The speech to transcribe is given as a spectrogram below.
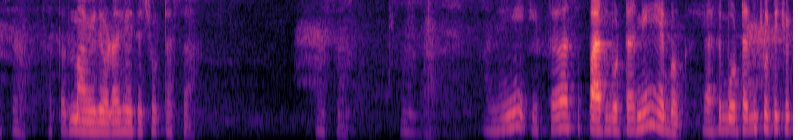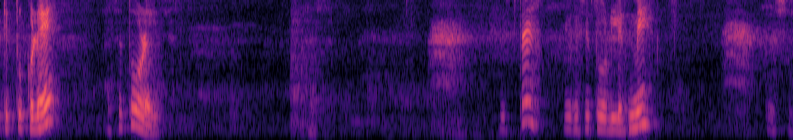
असा हातात मावेल एवढा घ्यायचा छोटासा. असा. आणि इथं असं पाच बोटांनी हे बघ हे असं बोटांनी छोटे छोटे तुकडे असं तोडायचं. असं. दिसतंय? हे कसे तोडलेत मी? तसे.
